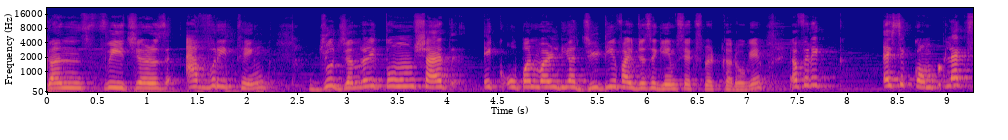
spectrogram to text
गन्स फीचर्स एवरीथिंग जो जनरली तुम शायद एक ओपन वर्ल्ड या जी टी फाइव जैसे गेम से एक्सपेक्ट करोगे या फिर एक ऐसे कॉम्प्लेक्स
